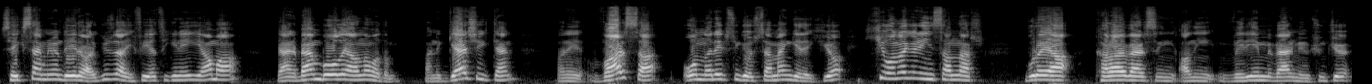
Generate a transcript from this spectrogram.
80 milyon değeri var. Güzel fiyatı yine iyi ama yani ben bu olayı anlamadım. Hani gerçekten hani varsa onları hepsini göstermen gerekiyor. Ki ona göre insanlar buraya karar versin hani vereyim mi vermeyeyim. Çünkü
